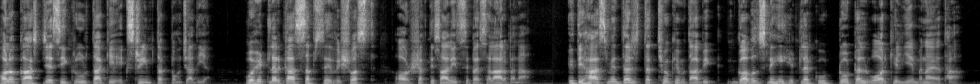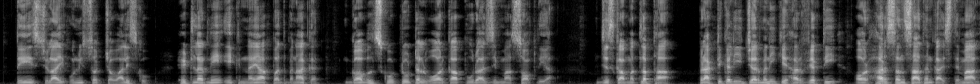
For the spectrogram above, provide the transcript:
हॉलोकास्ट जैसी क्रूरता के एक्सट्रीम तक पहुँचा दिया। वो हिटलर का सबसे विश्वस्त और शक्तिशाली सिपह सलार बना। इतिहास में दर्ज तथ्यों के मुताबिक गॉबल्स ने ही हिटलर को टोटल वॉर के लिए मनाया था। 23 जुलाई 1944 को हिटलर ने एक नया पद बनाकर गॉबल्स को टोटल वॉर का पूरा जिम्मा सौंप दिया, जिसका मतलब था प्रैक्टिकली जर्मनी के हर व्यक्ति और हर संसाधन का इस्तेमाल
